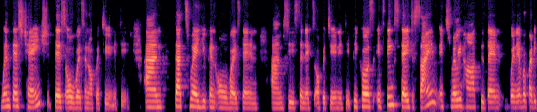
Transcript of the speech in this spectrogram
when there's change, there's always an opportunity. And that's where you can always then um, seize the next opportunity because if things stay the same it's really hard to then when everybody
